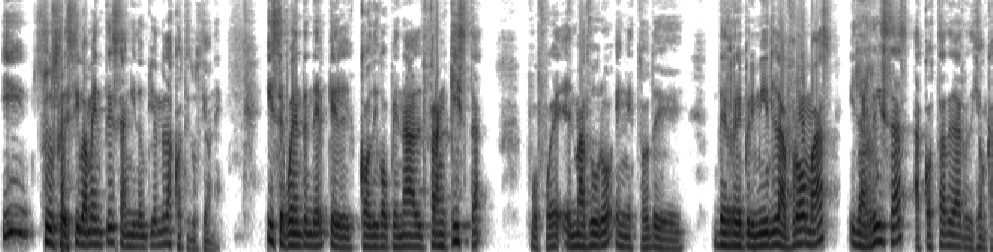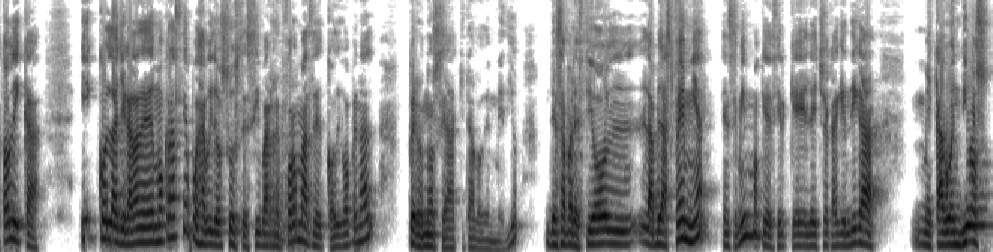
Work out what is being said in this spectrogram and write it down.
y sucesivamente se han ido incluyendo las constituciones. Y se puede entender que el Código Penal franquista pues, fue el más duro en esto de, de reprimir las bromas y las risas a costa de la religión católica. Y con la llegada de la democracia, pues ha habido sucesivas reformas del Código Penal, pero no se ha quitado de en medio. Desapareció la blasfemia en sí mismo, quiere decir que el hecho de que alguien diga me cago en Dios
